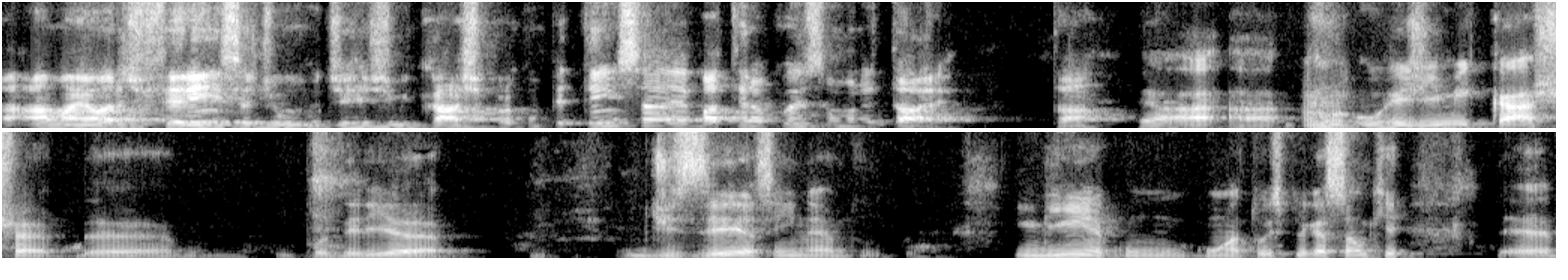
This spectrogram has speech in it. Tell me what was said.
a maior diferença de um de regime caixa para competência é bater na correção monetária. Tá. É, a, a, o regime caixa é, poderia dizer, assim, né, em linha com, com a tua explicação, que, é,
